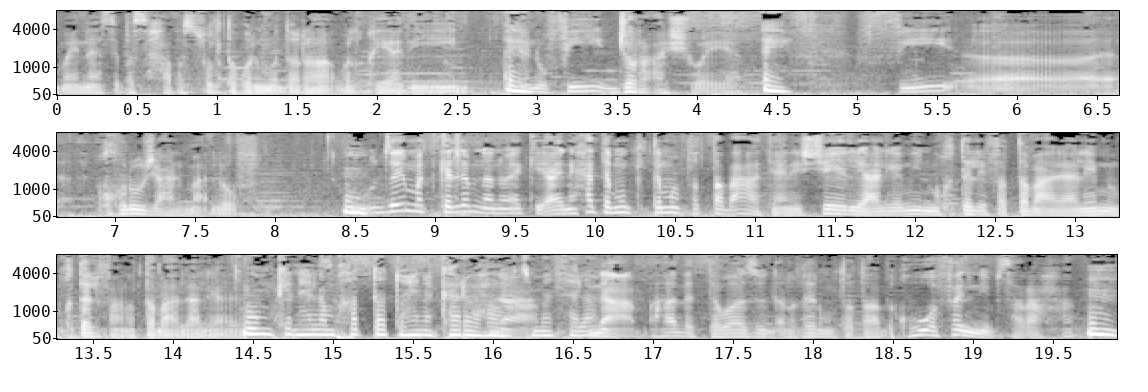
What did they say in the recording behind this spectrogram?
ما يناسب أصحاب السلطة والمدراء والقياديين. إيه. لأنه في جرأة شوية. إيه في آه، خروج عن المألوف. وزي ما تكلمنا انه يعني حتى ممكن كمان في الطبعات يعني الشيء اللي على اليمين مختلف الطبعة اللي على اليمين مختلفة عن الطبعة اللي على اليمين. ممكن هنا مخطط وهنا كاروهات نعم مثلا. نعم هذا التوازن الغير متطابق. هو فني بصراحة مم.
